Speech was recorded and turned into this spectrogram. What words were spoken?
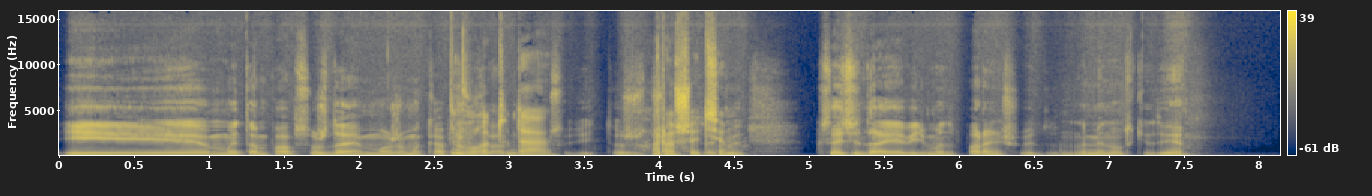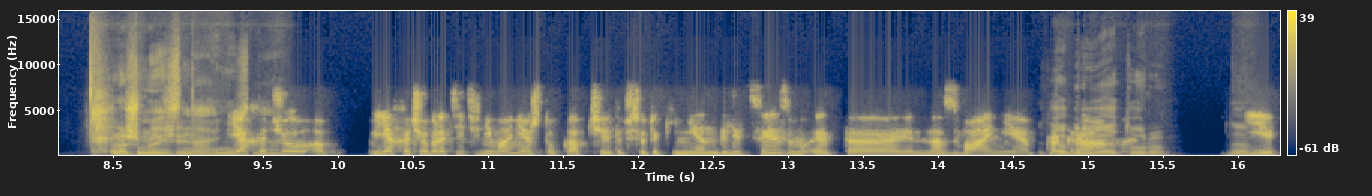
И мы там пообсуждаем, можем и капчу вот, да. обсудить тоже. Хорошая тема. Кстати, да, я, видимо, пораньше уйду на минутки-две. Прошу не прощения. Знаю, не я знаю. хочу я хочу обратить внимание, что капча это все-таки не англицизм, это название это программы. Аббревиатура. Да. И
